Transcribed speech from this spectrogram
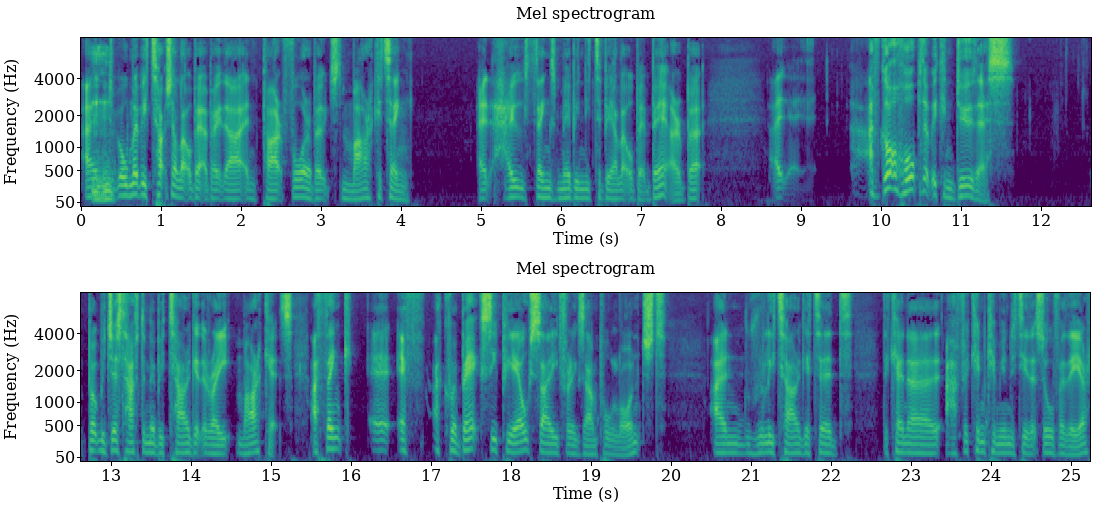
and mm-hmm. we'll maybe touch a little bit about that in part four about just marketing and how things maybe need to be a little bit better. But I, I've got hope that we can do this, but we just have to maybe target the right markets. I think uh, if a Quebec CPL side, for example, launched and really targeted the kind of African community that's over there,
